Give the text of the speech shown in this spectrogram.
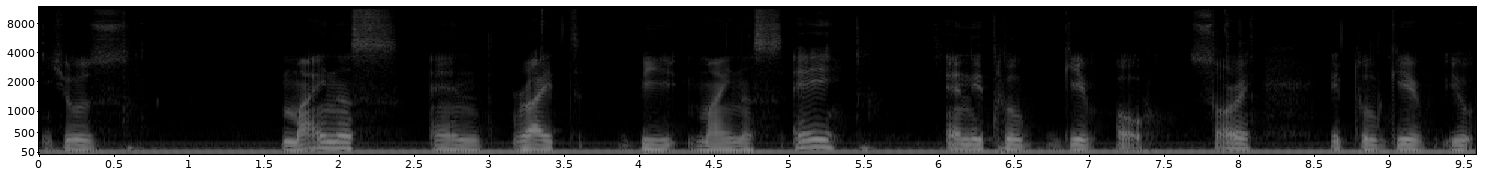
use minus and write b minus a and it will give oh sorry it will give you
